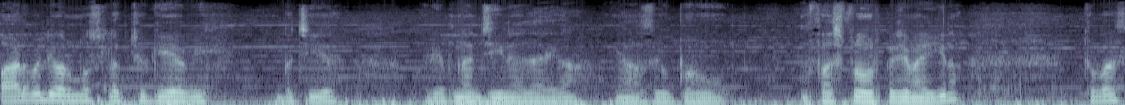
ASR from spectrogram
पहाड़ वाली ऑलमोस्ट लग चुकी है अभी। बची है। और ये अपना जीना जाएगा। यहाँ से ऊपर वो फ़र्स्ट फ्लोर पे जमाएगी ना तो बस,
